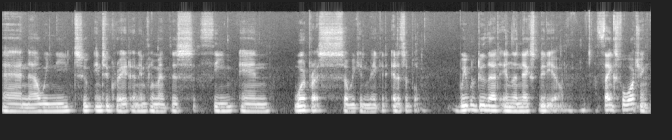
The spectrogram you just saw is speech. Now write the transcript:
and now we need to integrate and implement this theme in WordPress so we can make it editable. We will do that in the next video. Thanks for watching.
